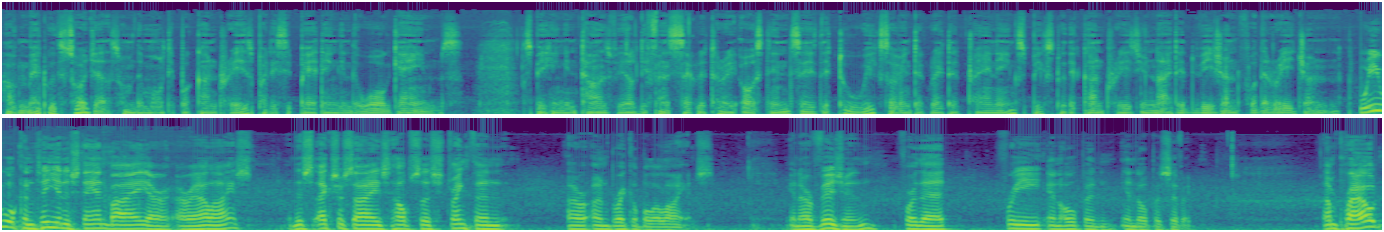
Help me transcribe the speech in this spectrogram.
have met with soldiers from the multiple countries participating in the war games. Speaking in Townsville, Defense Secretary Austin says the two weeks of integrated training speaks to the country's united vision for the region. We will continue to stand by our, our allies. This exercise helps us strengthen our unbreakable alliance and our vision for that free and open Indo Pacific. I'm proud,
